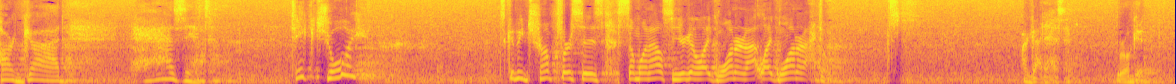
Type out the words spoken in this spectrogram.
our God has it. Take joy. It's going to be Trump versus someone else, and you're going to like one or not like one or I don't. Our God has it. Real good.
